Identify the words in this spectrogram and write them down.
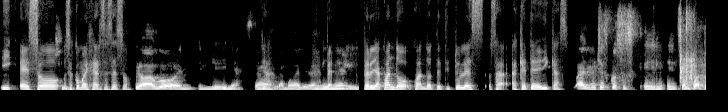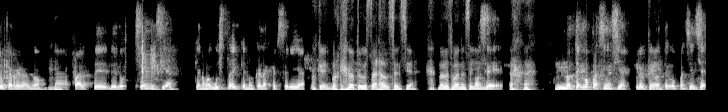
¿Y eso, sí. o sea, cómo ejerces eso? Lo hago en, en línea, está ya. la modalidad en línea. Pero, y... pero, ya cuando, cuando te titules, o sea, ¿a qué te dedicas? Hay muchas cosas, eh, son cuatro carreras, ¿no? Uh -huh. La parte de docencia, que no me gusta y que nunca la ejercería. Ok, ¿por qué no te gusta la docencia? ¿No les van a enseñar? No sé. No tengo paciencia, creo okay. que no tengo paciencia.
